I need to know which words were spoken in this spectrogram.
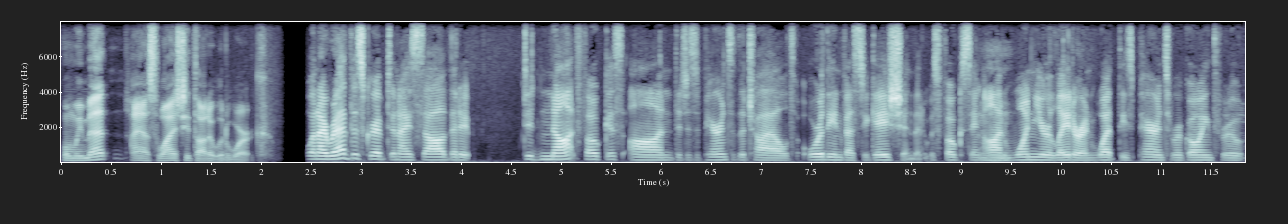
When we met, I asked why she thought it would work. When I read the script and I saw that it did not focus on the disappearance of the child or the investigation, that it was focusing on Mhm. one year later and what these parents were going through,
